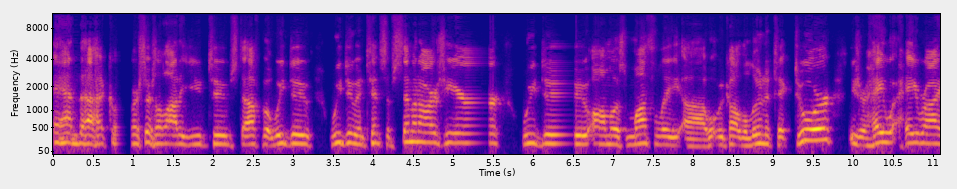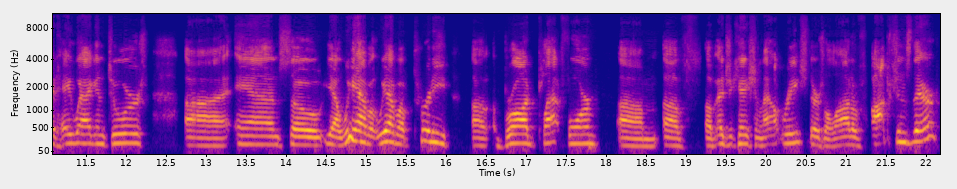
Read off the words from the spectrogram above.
And uh, of course, there's a lot of YouTube stuff, but we do we do intensive seminars here. We do almost monthly uh, what we call the lunatic tour. These are hay hayride, hay wagon tours. Uh, and so, yeah, we have a we have a pretty uh, broad platform um, of of educational outreach. There's a lot of options there,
